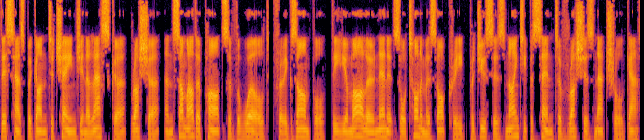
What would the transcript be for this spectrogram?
this has begun to change in Alaska, Russia, and some other parts of the world, for example, the Yamalo-Nenets Autonomous Okrug produces 90% of Russia's natural gas.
